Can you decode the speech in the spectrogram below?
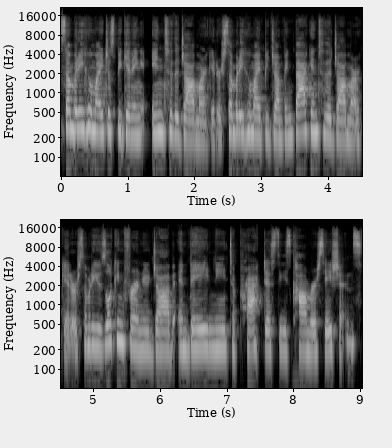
somebody who might just be getting into the job market, or somebody who might be jumping back into the job market, or somebody who's looking for a new job and they need to practice these conversations.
